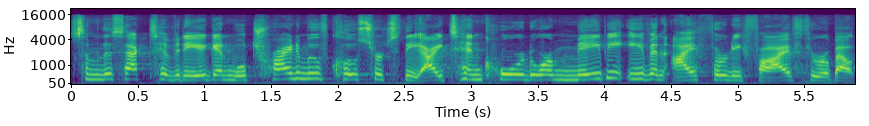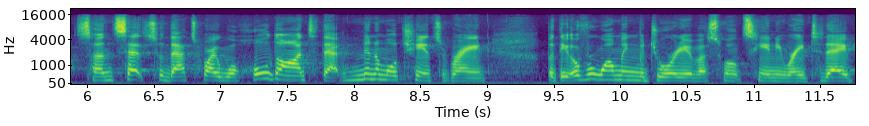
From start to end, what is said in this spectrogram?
some of this activity again will try to move closer to the I-10 corridor, maybe even I-35 through about sunset. So that's why we'll hold on to that minimal chance of rain but the overwhelming majority of us won't see any rain today.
